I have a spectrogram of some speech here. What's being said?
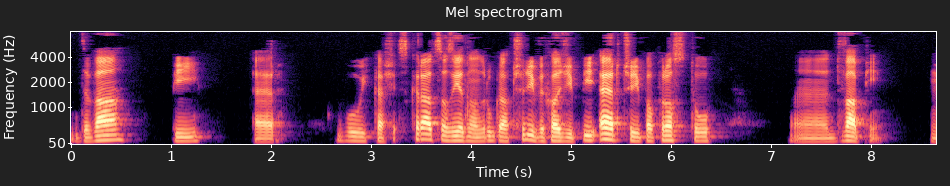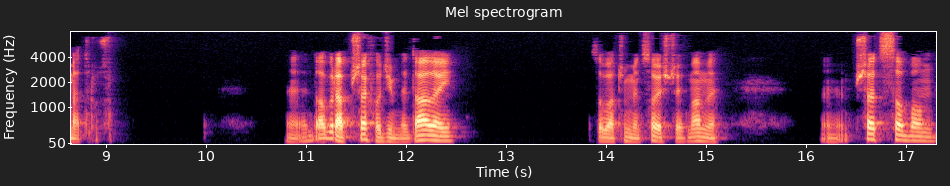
2 pi r. Dwójka się skraca z jedną druga, czyli wychodzi pi r, czyli po prostu 2 pi metrów. Dobra, przechodzimy dalej. Zobaczymy, co jeszcze mamy e, przed sobą.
